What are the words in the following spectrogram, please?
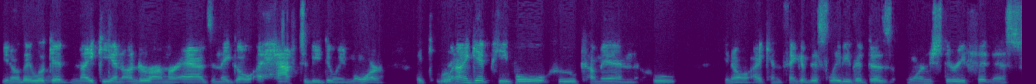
you know, they look at Nike and Under Armour ads and they go, I have to be doing more. Like when I get people who come in who, you know, I can think of this lady that does Orange Theory Fitness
